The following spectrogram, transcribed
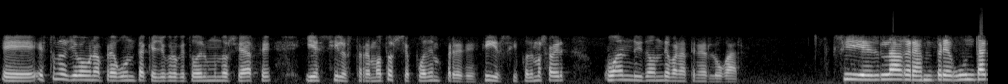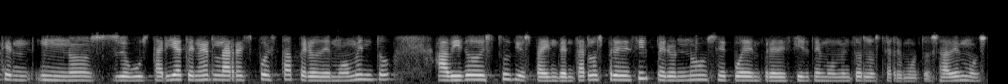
Eh, esto nos lleva a una pregunta que yo creo que todo el mundo se hace y es si los terremotos se pueden predecir, si podemos saber cuándo y dónde van a tener lugar. Sí, es la gran pregunta que nos gustaría tener la respuesta, pero de momento ha habido estudios para intentarlos predecir, pero no se pueden predecir de momento los terremotos. Sabemos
